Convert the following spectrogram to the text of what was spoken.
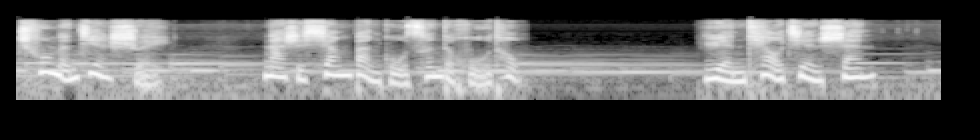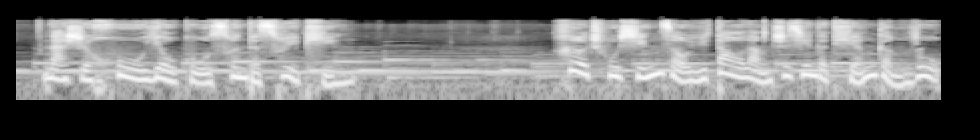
出门见水，那是相伴古村的胡同；远眺见山，那是护佑古村的翠屏。鹤处行走于道浪之间的田埂路，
